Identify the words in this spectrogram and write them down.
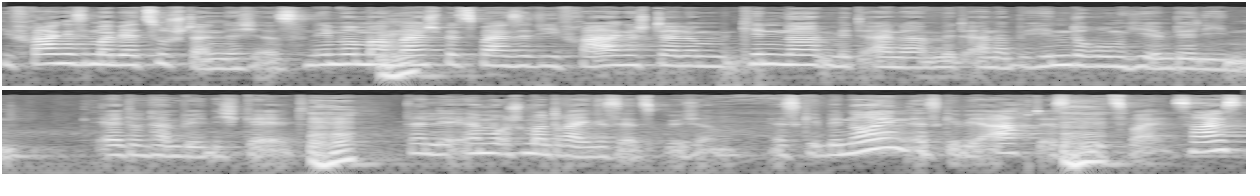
Die Frage ist immer, wer zuständig ist. Nehmen wir mal mhm. beispielsweise die Fragestellung Kinder mit einer, mit einer Behinderung hier in Berlin. Eltern haben wenig Geld. Mhm. Dann haben wir schon mal drei Gesetzbücher. SGB 9, SGB 8, SGB 2. Das heißt,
